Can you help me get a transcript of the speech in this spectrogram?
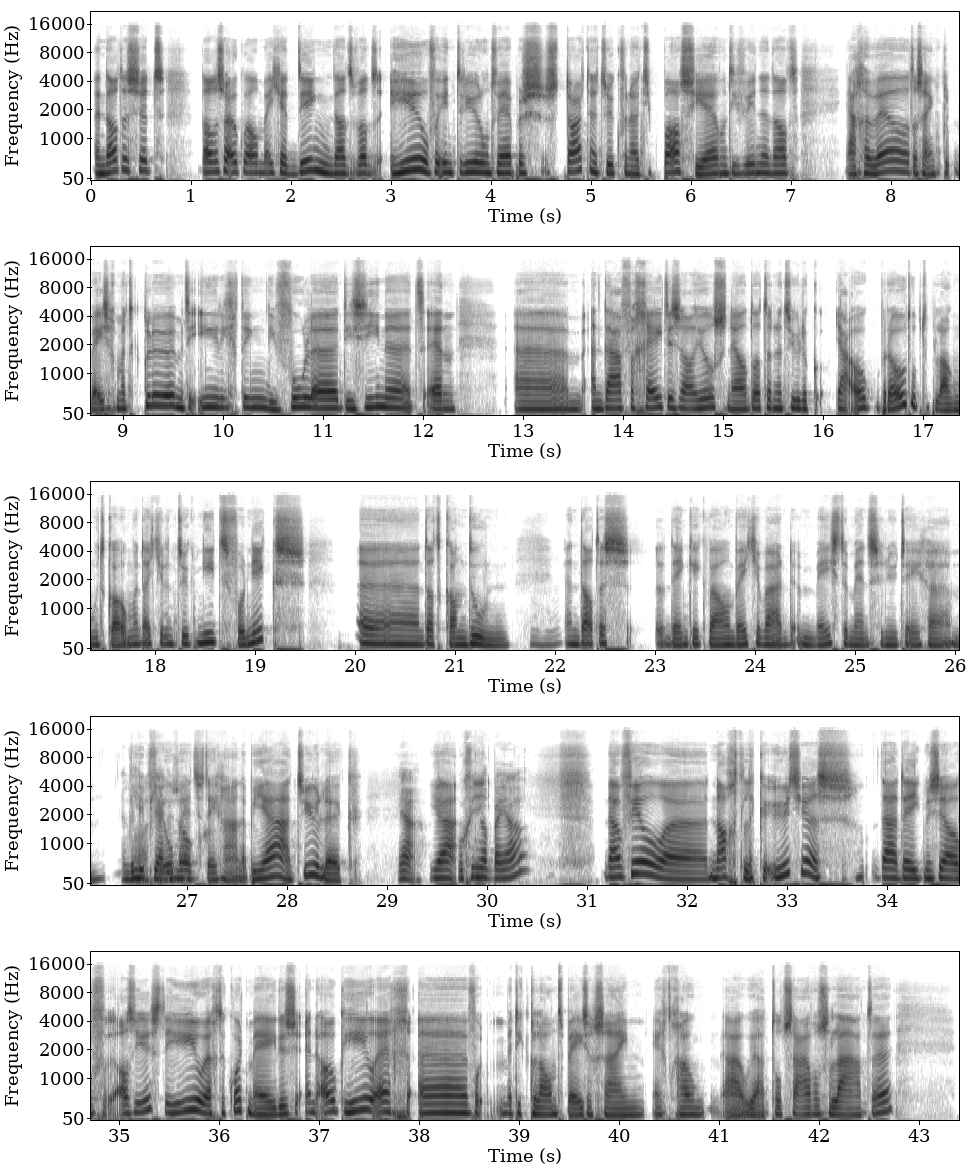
en dat is het, dat is ook wel een beetje het ding. Dat wat heel veel interieurontwerpers starten natuurlijk vanuit die passie. Hè, want die vinden dat ja, geweldig. Zijn bezig met kleur, met de inrichting. Die voelen, die zien het. En, ehm, en daar vergeten ze al heel snel dat er natuurlijk ja, ook brood op de plank moet komen. Dat je natuurlijk niet voor niks eh, dat kan doen. Mhm. En dat is eh, denk ik wel een beetje waar de meeste mensen nu tegen. En daar liep jij veel dus ook. mensen tegenaan lopen. Ja, tuurlijk. Ja. Ja, Hoe ging dat bij jou? nou, veel eh, nachtelijke uurtjes. Daar deed ik mezelf als eerste heel erg tekort mee. Dus, en ook heel erg eh, voor, met die klant bezig zijn. Echt gewoon nou, ja, tot s'avonds later.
